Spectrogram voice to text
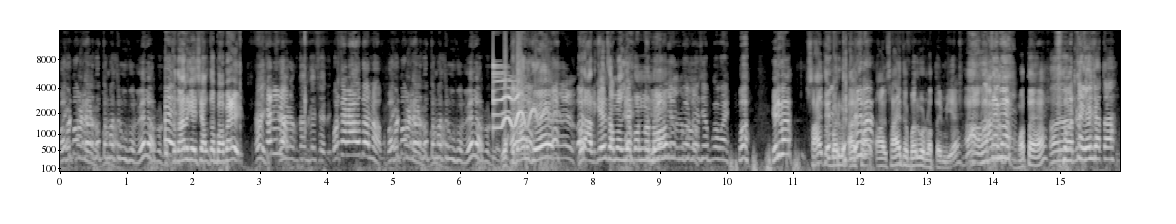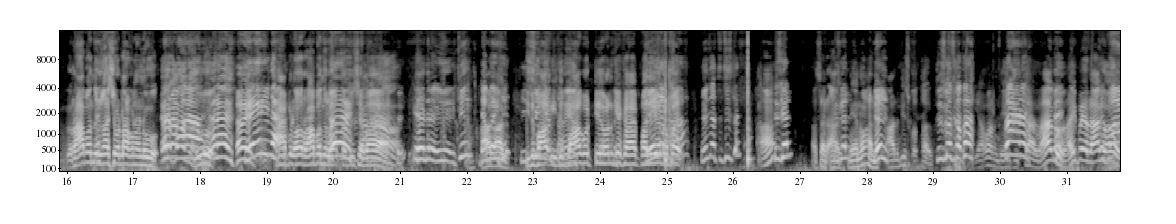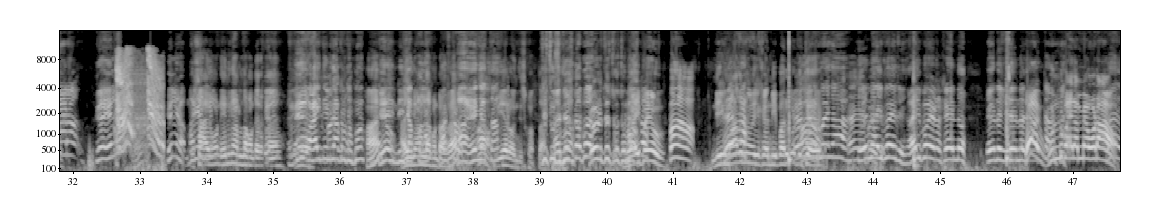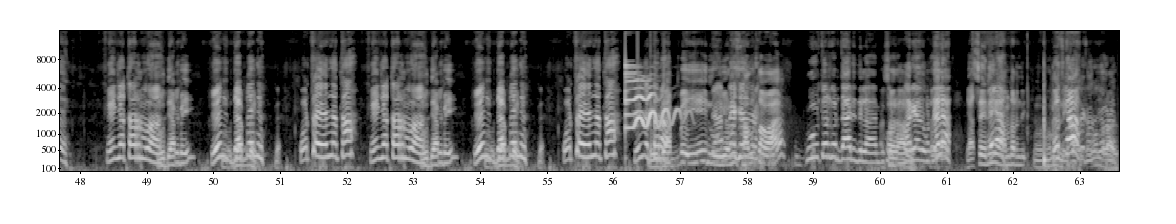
బరి బరి ఒక్కదానికి వేసి వెళ్తా బాబాయ్ బరి బరి ఒక్కదానికి మరి వాళ్ళకి ఏం సంబంధం చెప్పండి నన్ను సాయంత్రం బరుగు సాయంత్రం బరిగొడ్లు వస్తాయి మీ వస్తాయా వస్తాయా? ఏం చేస్తా రాబందులు కాసి లాగా నువ్వు. నువ్వు చేపలో రాబందులు చూసావా? ఇది ఇచ్చి? బా ఏం ఇది? బాగొట్టి వానికి ఇక ఏం పదివేల? రూపాయలు. ఏం సరే. నేను వెళ్ళు. వాళ్ళు తీసుకొస్తాను అయిపోయారు ఆగు. ఎన్ని ఉంటారు? ఐదు ఉంటారా ఏం వేరే తీసుకొస్తా. అయిపోయావు? నీకు మాత్రం ఇక నీ పరుగుడు అయిపోయిందా? అయిపోయాడు ట్రైన్. ఉండు పైన అమ్మేవాడా? ఏం చేస్తారు నువ్వు? దెబ్బై ఏంది దెబ్బేంది? కొడతా ఏం చేస్తా? ఏం చేస్తారు నువ్వు? దెబ్బై ఏంది దెబ్బేంది? కొడతా ఏం చేస్తా? కూర్చొని కూడా సరే మర్యాద ఉండేలా అందరిని.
